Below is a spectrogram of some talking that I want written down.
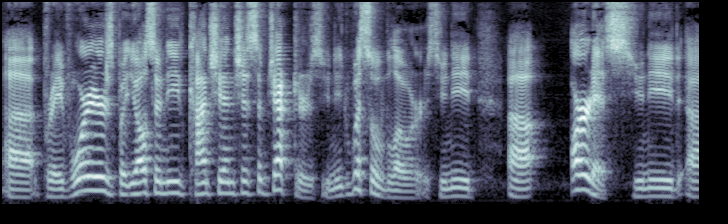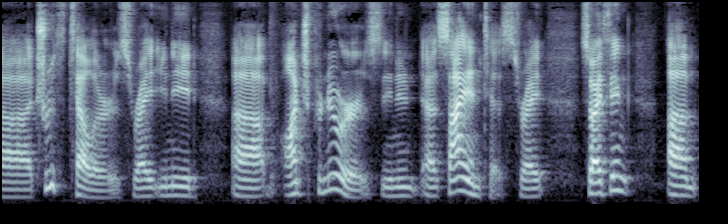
uh, brave warriors, but you also need conscientious objectors. You need whistleblowers. You need uh, artists, you need uh, truth tellers, right? You need uh, entrepreneurs, you need uh, scientists, right? So I think um,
